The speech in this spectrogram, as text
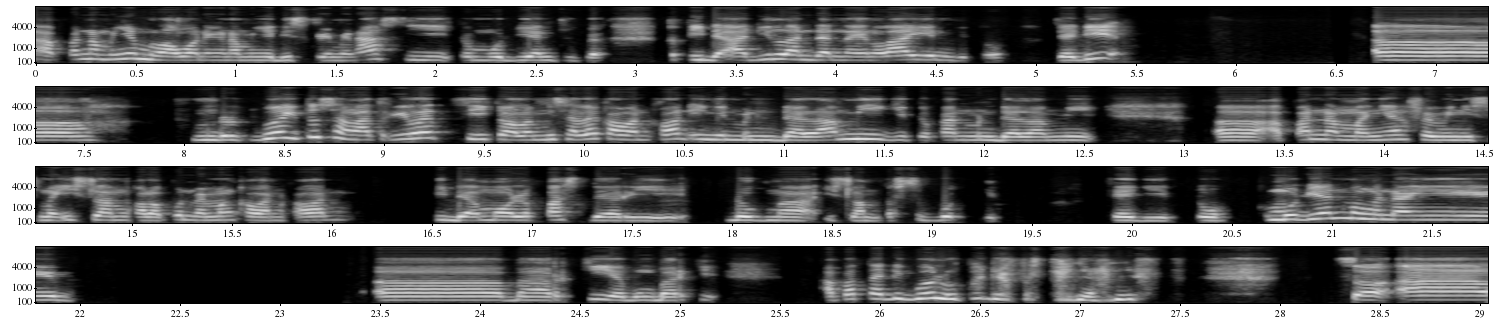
apa namanya melawan yang namanya diskriminasi kemudian juga ketidakadilan dan lain-lain gitu. Jadi uh, menurut gue itu sangat relate sih kalau misalnya kawan-kawan ingin mendalami gitu kan mendalami uh, apa namanya feminisme Islam kalaupun memang kawan-kawan tidak mau lepas dari dogma Islam tersebut gitu kayak gitu. Kemudian mengenai uh, Barki ya Bung Barki apa tadi gue lupa ada pertanyaannya soal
